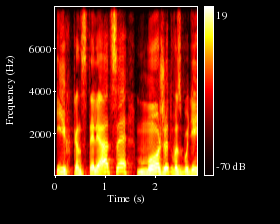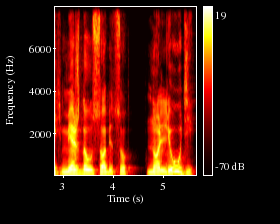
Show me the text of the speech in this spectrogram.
Их констелляция может возбудить междоусобицу, но люди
